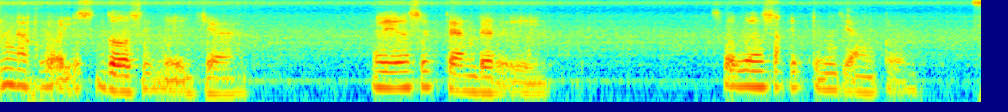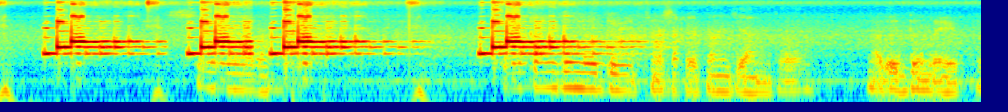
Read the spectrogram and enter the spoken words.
Tingnan ko alas 12.30. Ngayon, September 8. Sobrang sakit ng tiyan ko. So, talagang dumudulit ng sakit ng tiyan ko. Nadudumi ito.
